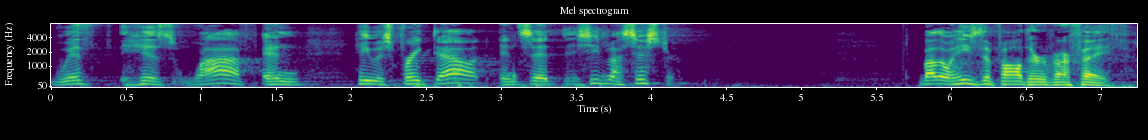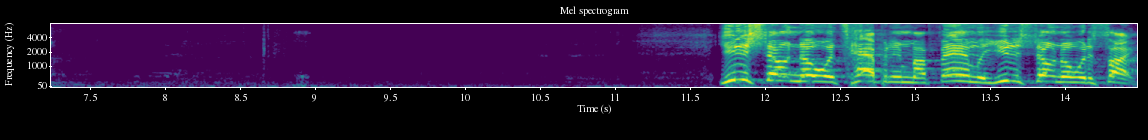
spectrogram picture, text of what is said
with his wife and he was freaked out and said, She's my sister. By the way, he's the father of our faith. You just don't know what's happening in my family. You just don't know what it's like.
